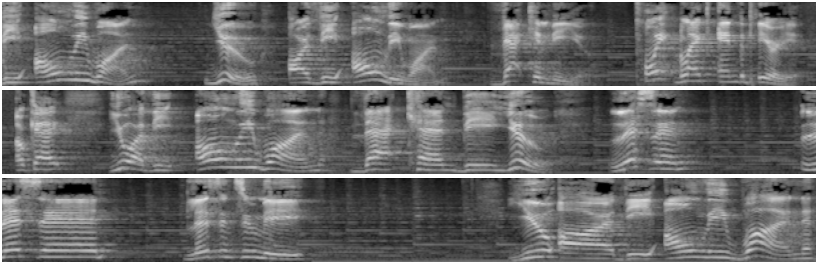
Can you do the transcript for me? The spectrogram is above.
the only one, you are the only one that can be you. Point blank and the period. Okay? You are the only one that can be you. Listen, listen, listen to me. You are the only one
